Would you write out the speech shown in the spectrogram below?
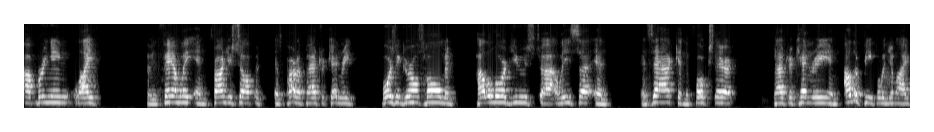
upbringing, life, I mean, family, and found yourself as part of Patrick Henry Boys and Girls Home, and how the Lord used uh, Elisa and and Zach and the folks there at Patrick Henry and other people in your life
